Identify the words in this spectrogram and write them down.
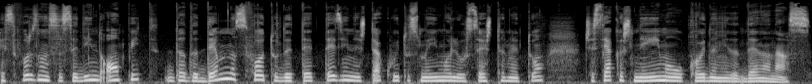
е свързан с един опит да дадем на своето дете тези неща, които сме имали усещането, че сякаш не е имало кой да ни даде на нас.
